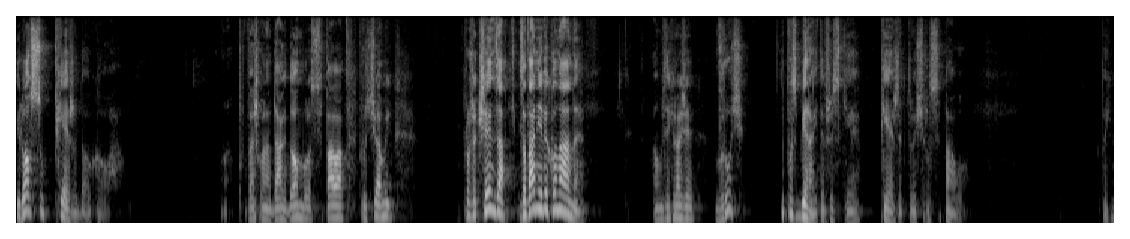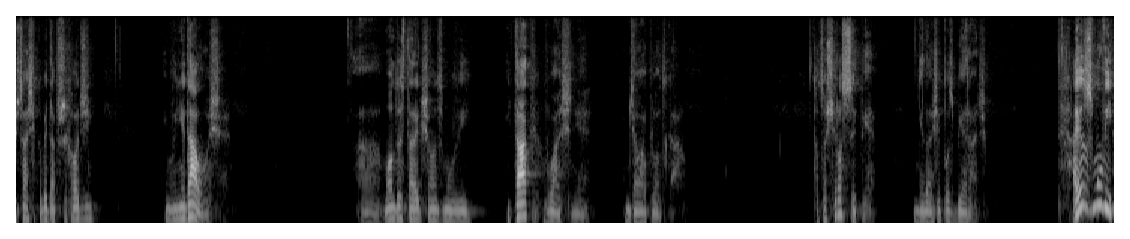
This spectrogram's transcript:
i rozsup pierze dookoła. Weszła na dach domu, rozsypała, wróciła mi. Proszę księdza, zadanie wykonane. A on mówi w takim razie, wróć i pozbieraj te wszystkie pierze, które się rozsypało. Po jakimś czasie kobieta przychodzi i mówi, nie dało się. A mądry stary ksiądz mówi, i tak właśnie działa plotka. To, co się rozsypie, nie da się pozbierać. A Jezus mówi,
